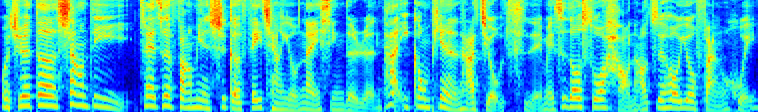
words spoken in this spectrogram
我觉得上帝在这方面是个非常有耐心的人。他一共骗了他九次，诶，每次都说好，然后最后又反悔。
